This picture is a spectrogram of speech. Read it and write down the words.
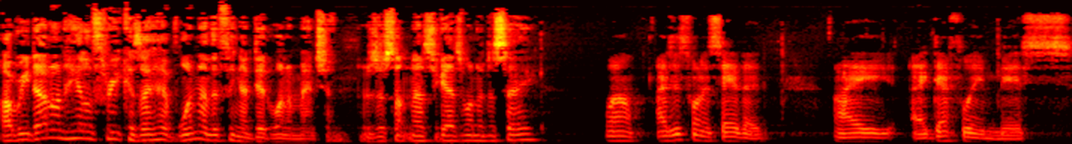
Are we done on Halo 3? Because I have one other thing I did want to mention. Was there something else you guys wanted to say? Well, I just want to say that I I definitely miss.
